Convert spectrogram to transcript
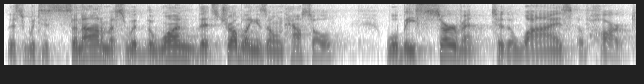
this, which is synonymous with the one that's troubling his own household, will be servant to the wise of heart.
